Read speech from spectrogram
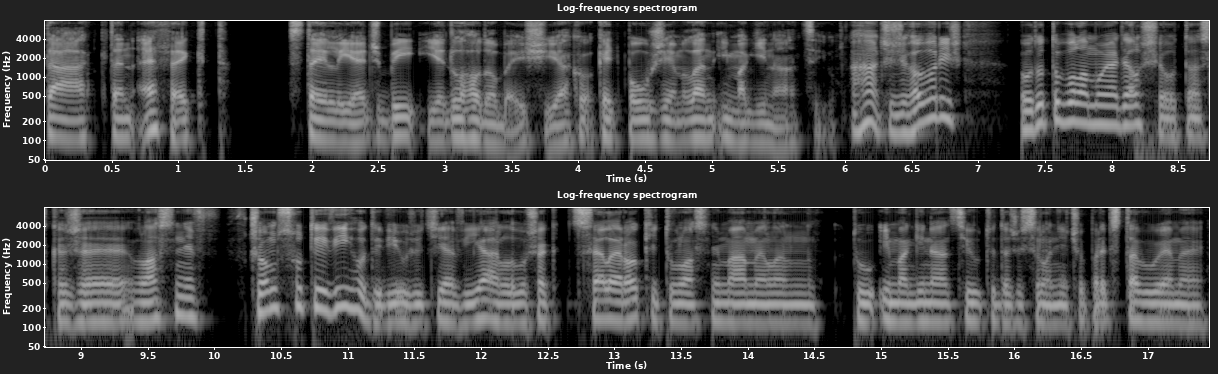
tak ten efekt z tej liečby je dlhodobejší, ako keď použijem len imagináciu. Aha, čiže hovoríš, lebo toto bola moja ďalšia otázka, že vlastne v čom sú tie výhody využitia VR, lebo však celé roky tu vlastne máme len tú imagináciu, teda že si len niečo predstavujeme,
